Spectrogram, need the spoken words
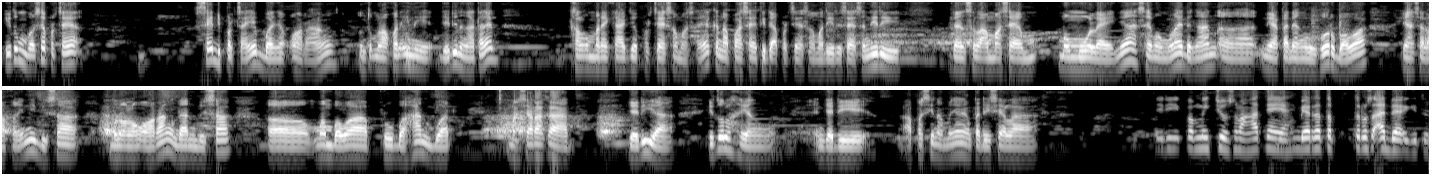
itu membuat saya percaya saya dipercaya banyak orang untuk melakukan ini. Jadi dengan kalian kalau mereka aja percaya sama saya, kenapa saya tidak percaya sama diri saya sendiri? Dan selama saya memulainya, saya memulai dengan uh, niatan yang luhur bahwa yang saya lakukan ini bisa menolong orang dan bisa uh, membawa perubahan buat masyarakat. Jadi ya itulah yang, yang jadi apa sih namanya yang tadi saya jadi pemicu semangatnya ya biar tetap terus ada gitu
